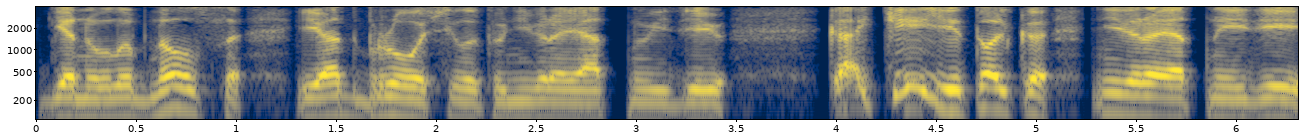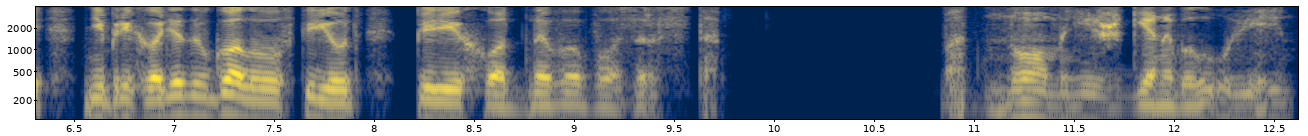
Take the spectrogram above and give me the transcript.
Гена улыбнулся и отбросил эту невероятную идею. Какие только невероятные идеи не приходят в голову в период переходного возраста. В одном лишь Гена был уверен.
